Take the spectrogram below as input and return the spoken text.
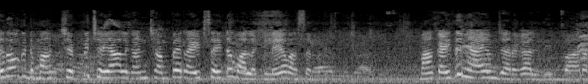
ఏదో ఒకటి మాకు చెప్పి చేయాలి కానీ చంపే రైట్స్ అయితే వాళ్ళకి లేవు అసలు. మాకైతే న్యాయం జరగాలి దీని ద్వారా.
